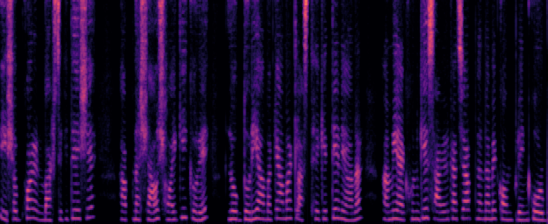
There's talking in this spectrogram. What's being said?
এসব করেন ভার্সিটিতে এসে? আপনার সাহস হয় কি করে? লোক ধরিয়ে আমাকে আমার ক্লাস থেকে টেনে আনার। আমি এখন গিয়ে স্যারের কাছে আপনার নামে কমপ্লেন করব।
